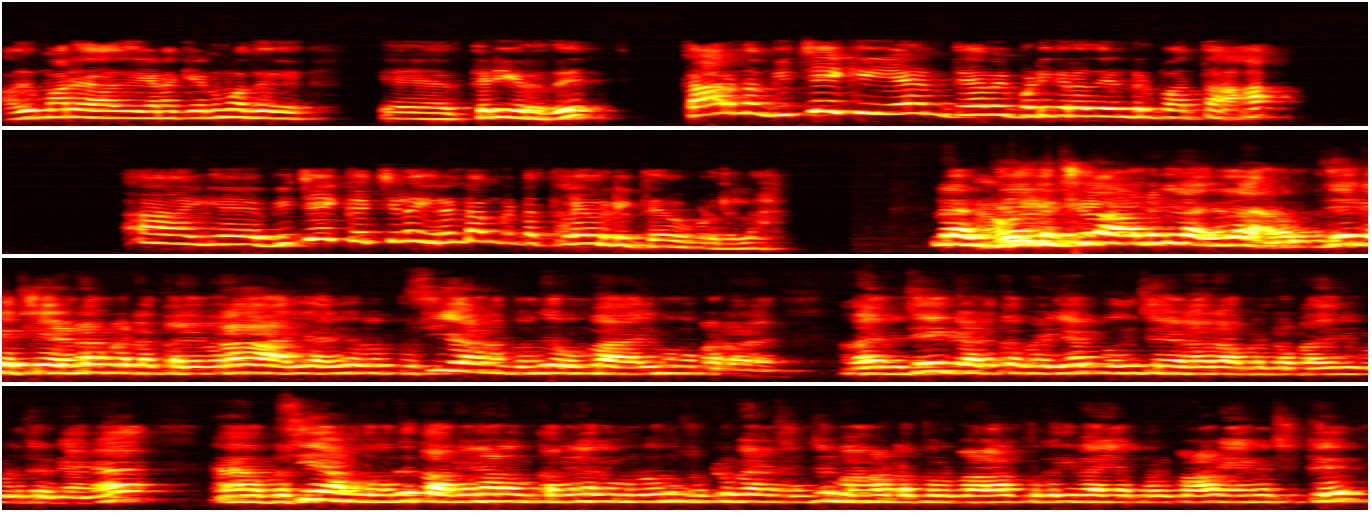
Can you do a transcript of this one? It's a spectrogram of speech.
அது மாதிரி அது எனக்கு என்னமோ அது தெரிகிறது. காரணம் விஜய்க்கு ஏன் தேவைப்படுகிறது என்று பார்த்தா ஆஹ், விஜய் கட்சியில இரண்டாம் கட்ட தலைவர்கள் தேவைப்படுது இல்ல விஜய் கட்சியில ஆல்ரெடி இல்ல விஜய் கட்சி இரண்டாம் கட்ட தலைவரா அறி அறிஞர் குஷி ஆனந்த் வந்து ரொம்ப அறிமுகப்படுறாரு. அதாவது விஜய்க்கு அடுத்தபடியா பொதுச் செயலாளர் அப்படின்ற பதவி கொடுத்திருக்காங்க. அஹ் வந்து தமிழ்நாடு தமிழகம் முழுவதும் சுற்றுப்பயணம் செஞ்சு மாவட்ட பொறுப்பாளர் தொகுதி வாரிய பொறுப்பாளர் நியமிச்சுட்டு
